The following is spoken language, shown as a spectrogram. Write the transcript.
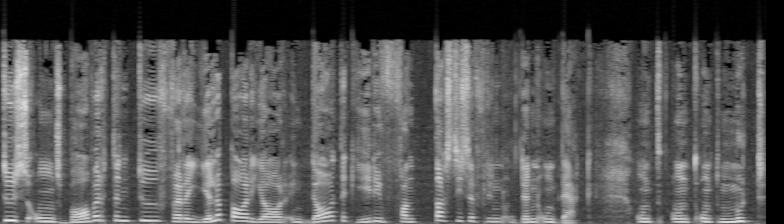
toe's ons Barberton toe vir 'n hele paar jaar en daar het ek hierdie fantastiese vriendin ontdek ont, ont, ontmoet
